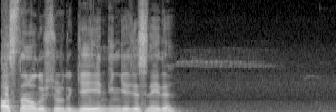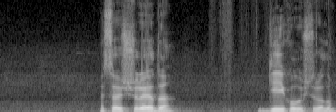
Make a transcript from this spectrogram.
aslan oluşturdu. Geyin İngilizcesi neydi? Mesela şuraya da geyik oluşturalım.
